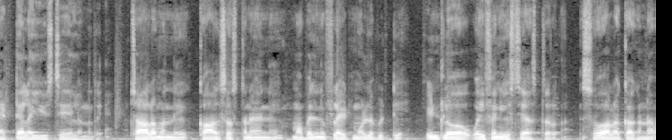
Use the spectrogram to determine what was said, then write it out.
నెట్ ఎలా యూజ్ చేయాలన్నది. చాలామంది కాల్స్ వస్తున్నాయని మొబైల్ని ఫ్లైట్ మోడ్లో పెట్టి ఇంట్లో వైఫైని యూజ్ చేస్తారు. సో అలా కాకుండా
